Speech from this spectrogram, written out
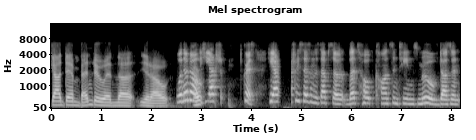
goddamn bendu and the you know Well, no, no. Or- He actually, Chris, he actually says in this episode, let's hope Konstantine's move doesn't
